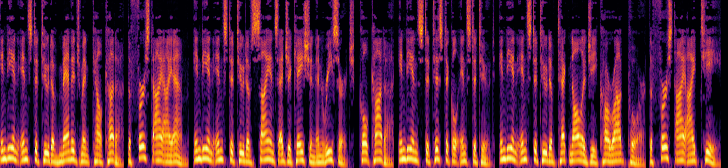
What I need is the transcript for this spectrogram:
Indian Institute of Management Calcutta the first IIM, Indian Institute of Science Education and Research, Kolkata, Indian Statistical Institute, Indian Institute of Technology Kharagpur the first IIT,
